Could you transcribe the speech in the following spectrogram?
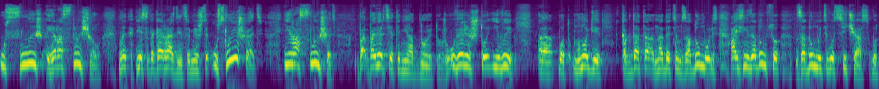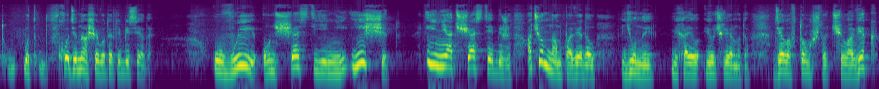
услышал, и расслышал. Есть такая разница между услышать и расслышать. Поверьте, это не одно и то же. Уверен, что и вы, э, вот многие когда-то над этим задумывались, а если не задумывались, то задумайте вот сейчас, вот, вот в ходе нашей вот этой беседы. Увы, он счастье не ищет, и не от счастья бежит. О чем нам поведал юный Михаил Юрьевич Лермонтов? Дело в том, что человек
